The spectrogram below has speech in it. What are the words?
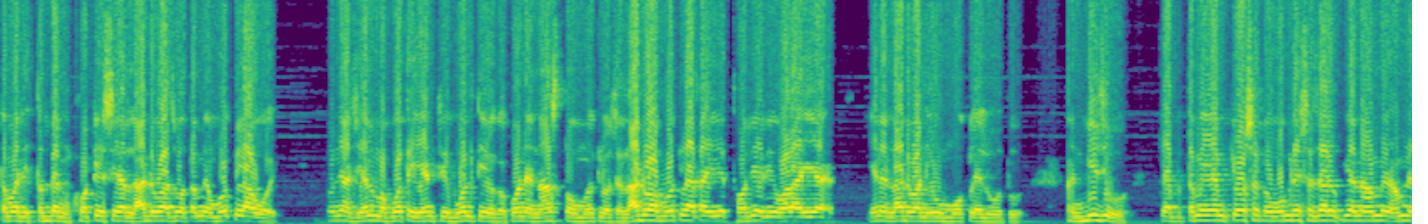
તમારી તદ્દન ખોટી છે. લાડવા જો તમે મોકલ્યા હોય, તો ત્યાં જેલમાં પોતે એન્ટ્રી બોલતી હોય કે કોને નાસ્તો મોકલ્યો છે. લાડવા મોકલ્યા હતા એ થોરિયરી વાળા એને લાડવાને એવું મોકલેલું હતું. અને બીજું કે તમે એમ કહો છો કે ઓગણીસ હજાર રૂપિયાના અમે અમને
